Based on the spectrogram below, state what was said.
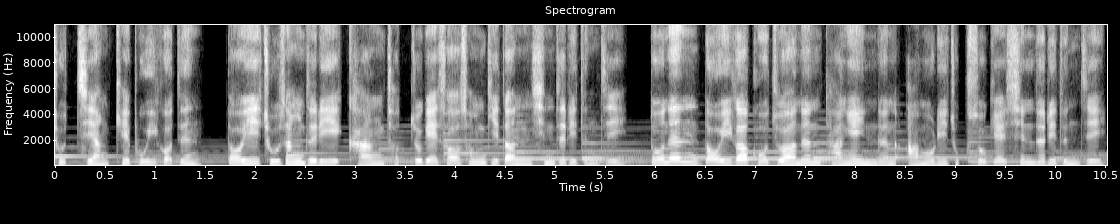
좋지 않게 보이거든 너희 조상들이 강 저쪽에서 섬기던 신들이든지 또는 너희가 거주하는 당에 있는 아모리 족속의 신들이든지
